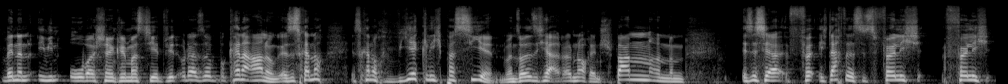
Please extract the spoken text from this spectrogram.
Wenn dann irgendwie ein Oberschenkel massiert wird oder so, keine Ahnung. Es, kann, doch, es kann doch wirklich passieren. Man soll sich ja dann auch entspannen und dann. Es ist ja, ich dachte, es ist völlig, völlig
